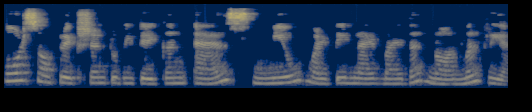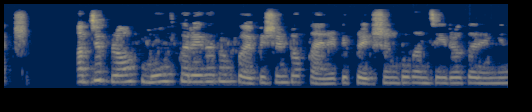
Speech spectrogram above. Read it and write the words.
force of friction to be taken as mu multiplied by the normal reaction. अब जब ब्लॉक मूव करेगा तो हम कोएफिशिएंट ऑफ़ काइनेटिक फ्रिक्शन को कंसीडर करेंगे।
